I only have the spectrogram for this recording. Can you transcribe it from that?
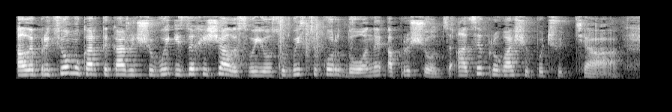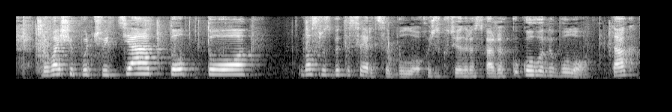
Але при цьому карти кажуть, що ви і захищали свої особисті кордони. А про що це? А це про ваші почуття. Про ваші почуття, тобто у вас розбите серце було, хоч я зараз скажу, у кого не було. Так?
